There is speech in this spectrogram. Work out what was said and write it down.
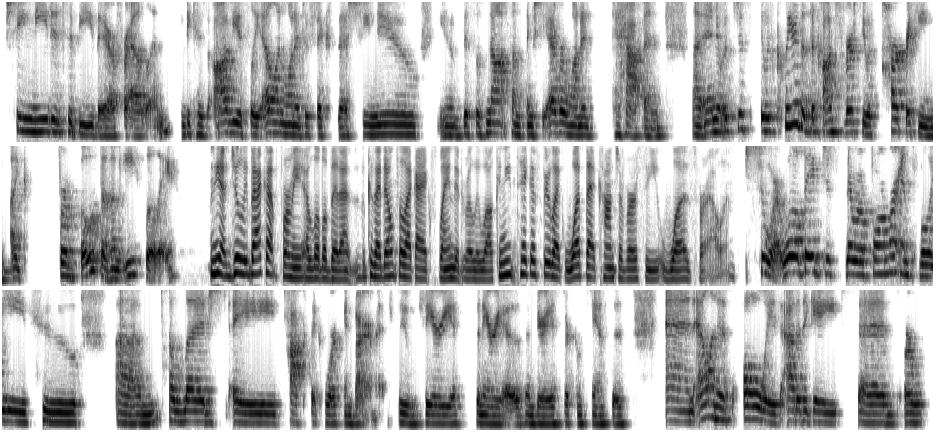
she needed to be there for Ellen because obviously Ellen wanted to fix this. She knew, you know, this was not something she ever wanted to happen, uh, and it was just it was clear that the controversy was heartbreaking, like for both of them equally. Yeah, Julie, back up for me a little bit because I don't feel like I explained it really well. Can you take us through like what that controversy was for Ellen? Sure. Well, they just there were former employees who um, alleged a toxic work environment through various scenarios and various circumstances, and Ellen has always out of the gate said or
